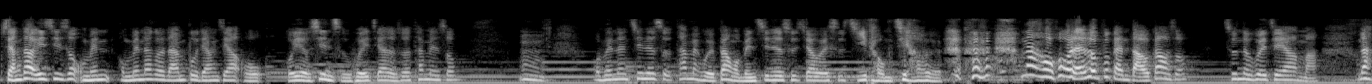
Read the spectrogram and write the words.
想到一句说，我们我们那个南部娘家，我我有信主回家的时候，他们说，嗯。我们呢，今天是他们诽谤我们，今天是教会是基督教的。那我后来都不敢祷告说，真的会这样吗？那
